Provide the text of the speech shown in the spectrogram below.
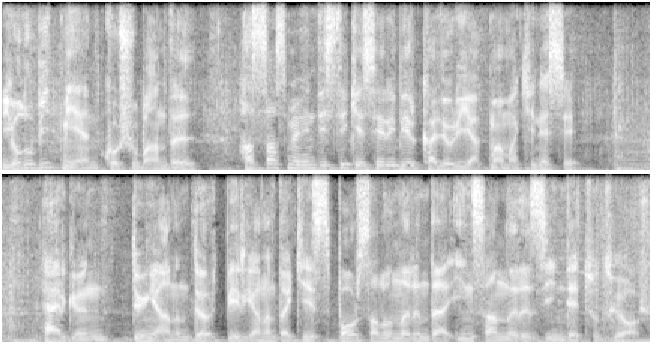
Yolu bitmeyen koşu bandı hassas mühendislik eseri bir kalori yakma makinesi. Her gün dünyanın dört bir yanındaki spor salonlarında insanları zinde tutuyor.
